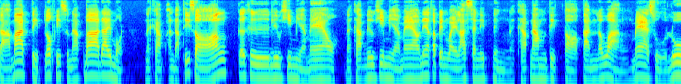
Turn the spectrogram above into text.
สามารถติดโรคพิษสุนัขบ้าได้หมดนะครับ อันดับที่ 2 ก็คือลิวคีเมียแมวนะครับลิวคีเมียแมวเนี่ยก็เป็นไวรัสชนิดหนึ่งนะครับนำติดต่อกันระหว่างแม่สู่ลู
